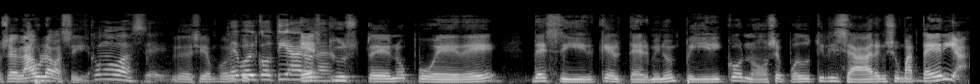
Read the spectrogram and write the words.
O sea, el aula vacía. ¿Cómo va a ser? Le decían, pues, Le boicotearon Es que usted no puede decir que el término empírico no se puede utilizar en su materia.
